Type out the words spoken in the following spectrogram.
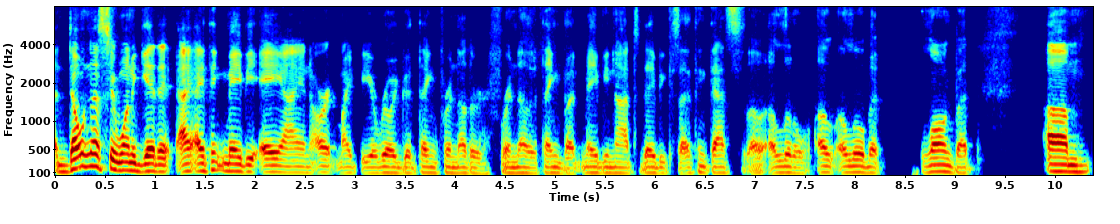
I don't necessarily want to get it. I, I think maybe AI and art might be a really good thing for another for another thing, but maybe not today because I think that's a, a little a, a, little bit long. But um,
